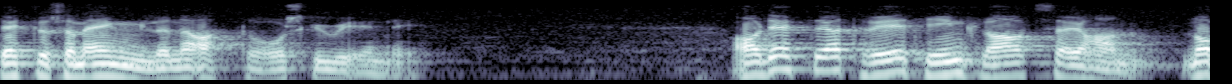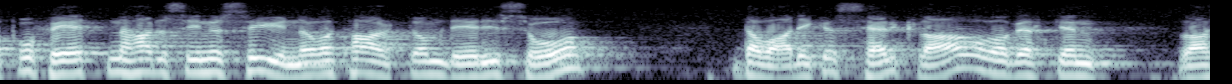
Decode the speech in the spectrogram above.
dette som englene atter å skue inn i. Av dette er tre ting klart, sier han. Når profetene hadde sine syner og talte om det de så, da var de ikke selv klar over hvilken, hva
